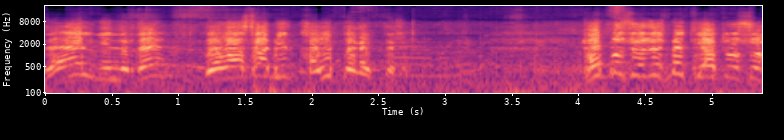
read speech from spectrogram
reel gelirde devasa bir kayıp demektir. Toplu sözleşme tiyatrosu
